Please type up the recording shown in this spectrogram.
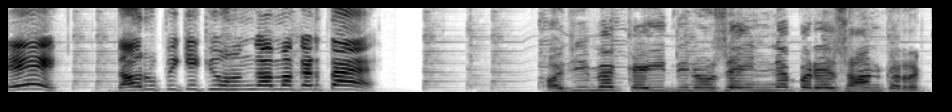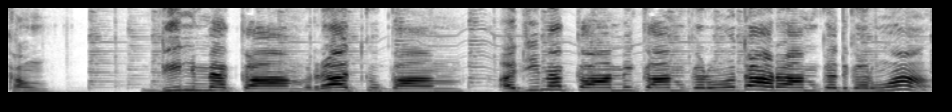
ए दारू पी के क्यों हंगामा करता है? अजी मैं कई दिनों से इनने परेशान कर रखा हूँ। दिन में काम रात को काम। अजी मैं काम ही काम करूँगा तो आराम कद करूँगा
